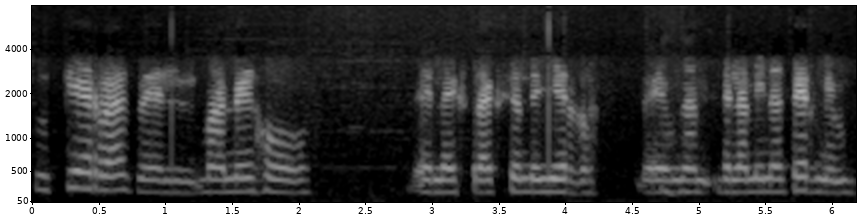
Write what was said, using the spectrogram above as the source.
sus tierras del manejo de la extracción de hierro de, una, de la mina Ternium.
